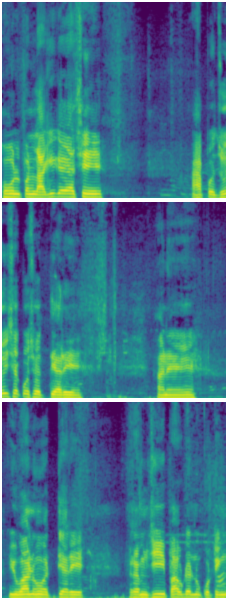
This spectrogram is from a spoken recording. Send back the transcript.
ફૂલ પણ લાગી ગયા છે. આપ જોઈ શકો છો અત્યારે. અને યુવાનો અત્યારે રમજી પાવડરનું કોટિંગ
